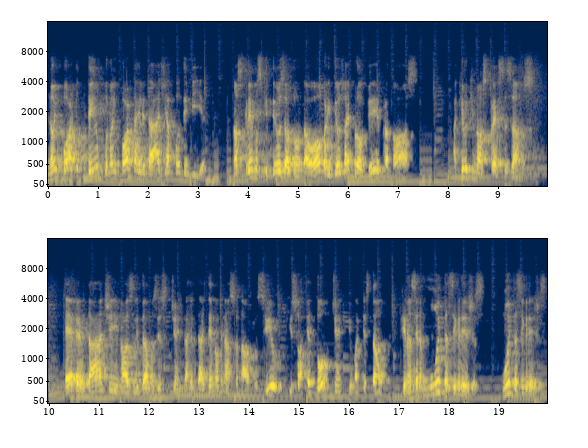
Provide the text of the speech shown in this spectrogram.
Não importa o tempo, não importa a realidade e a pandemia. Nós cremos que Deus é o dono da obra e Deus vai prover para nós aquilo que nós precisamos. É verdade, nós lidamos isso diante da realidade denominacional que eu sirvo, isso afetou diante de uma questão financeira muitas igrejas, muitas igrejas.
